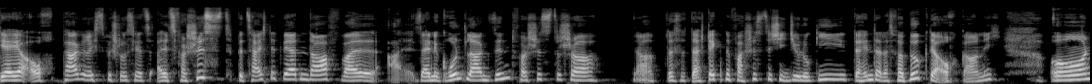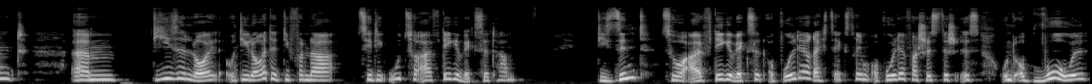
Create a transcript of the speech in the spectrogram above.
der ja auch per Gerichtsbeschluss jetzt als Faschist bezeichnet werden darf, weil äh, seine Grundlagen sind faschistischer ja, das, da steckt eine faschistische Ideologie dahinter, das verbirgt er auch gar nicht. Und ähm, diese Leute und die Leute, die von der CDU zur AfD gewechselt haben, die sind zur AfD gewechselt, obwohl der rechtsextrem, obwohl der faschistisch ist und obwohl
